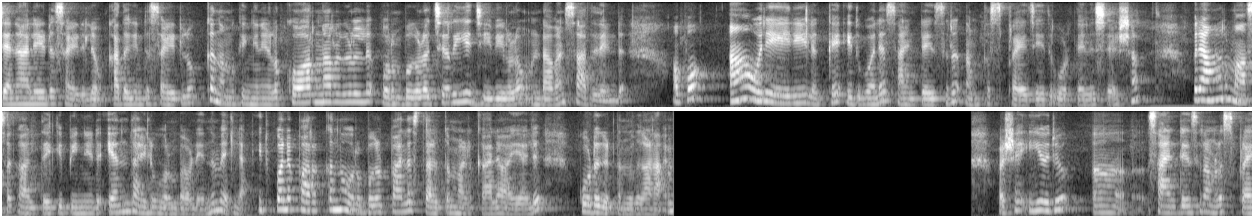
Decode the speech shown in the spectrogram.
ജനാലയുടെ സൈഡിലും കഥകിന്റെ സൈഡിലും ഒക്കെ നമുക്ക് ഇങ്ങനെയുള്ള കോർണറുകളിൽ ഉറുമ്പുകളോ ചെറിയ ജീവികളോ ഉണ്ടാവാൻ സാധ്യതയുണ്ട്. അപ്പോൾ ആ ഒരു ഏരിയയിലൊക്കെ ഇതുപോലെ സാനിറ്റൈസർ നമുക്ക് സ്പ്രേ ചെയ്ത് കൊടുത്തതിന് ശേഷം ഒരു ആറ് മാസക്കാലത്തേക്ക് പിന്നീട് എന്തായാലും ഉറുമ്പ് അവിടെ നിന്ന് വരില്ല. ഇതുപോലെ പറക്കുന്ന ഉറുമ്പുകൾ പല സ്ഥലത്തും മഴക്കാലം ആയാൽ കൂട് കിട്ടുന്നത് കാണാം. പക്ഷേ ഈ ഒരു സാനിറ്റൈസർ നമ്മൾ സ്പ്രേ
